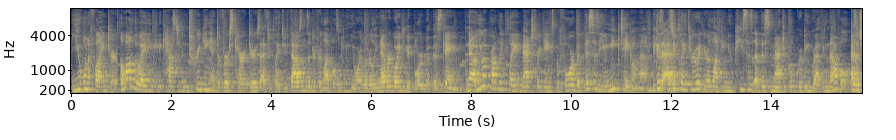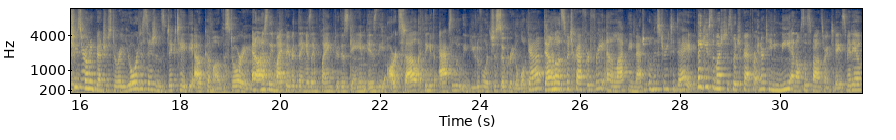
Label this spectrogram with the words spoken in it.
you want to find her. Along the way, you meet a cast of intriguing and diverse characters as you play through thousands of different levels, meaning you are literally never going to get bored with this game. Now, you have probably played match three games before, but this is a unique take on them because as you play through it, you're unlocking new pieces of this magical, gripping graphic novel. As a choose your own adventure story, your decisions dictate the outcome of the story. And honestly, my favorite thing as I'm playing through this game is the art style. I think it's absolutely beautiful. It's just so pretty to look at. Download Switchcraft for free and unlock the magical mystery today. Thank you so much to Switchcraft for entertaining me and also sponsoring today's video.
